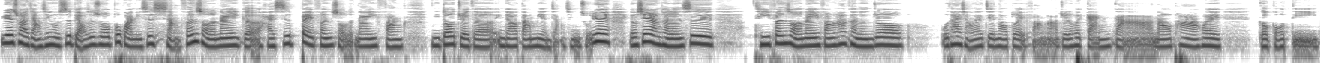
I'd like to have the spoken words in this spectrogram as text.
约出来讲清楚，是表示说，不管你是想分手的那一个，还是被分手的那一方，你都觉得应该要当面讲清楚。因为有些人可能是提分手的那一方，他可能就不太想再见到对方啊，觉得会尴尬啊，然后怕会勾勾底，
